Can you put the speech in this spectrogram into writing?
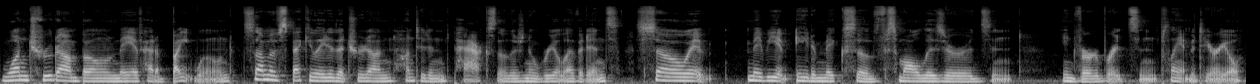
One Troodon bone may have had a bite wound. Some have speculated that Troodon hunted in packs, though there's no real evidence. So it maybe it ate a mix of small lizards and invertebrates and plant material.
